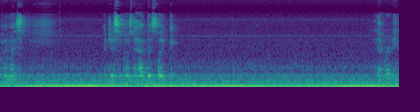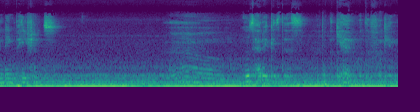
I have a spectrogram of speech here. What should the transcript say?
What am I? Am I just supposed to have this, like, never ending patience? Oh, whose headache is this? Again, with the fucking.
